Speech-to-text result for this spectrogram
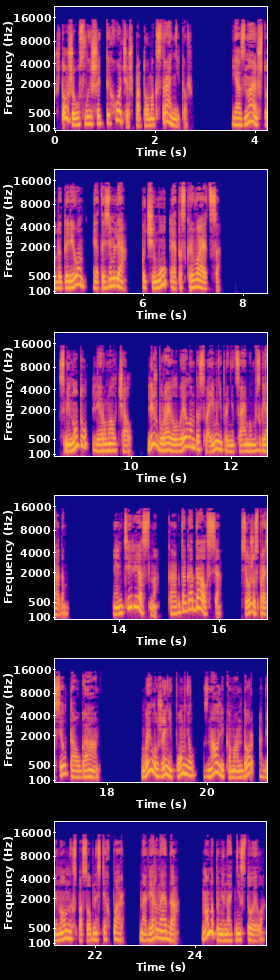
Что же услышать ты хочешь, потомок странников? Я знаю, что Дотерион — это земля, Почему это скрывается? С минуту Леру молчал, лишь буравил Вейланда своим непроницаемым взглядом. «Интересно, как догадался?» — все же спросил Таугаан. Вейл уже не помнил, знал ли командор о биномных способностях пар. Наверное, да, но напоминать не стоило.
